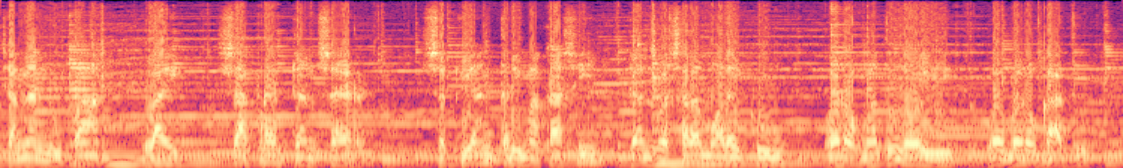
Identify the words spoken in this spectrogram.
jangan lupa like, subscribe, dan share. Sekian terima kasih dan wassalamualaikum warahmatullahi wabarakatuh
